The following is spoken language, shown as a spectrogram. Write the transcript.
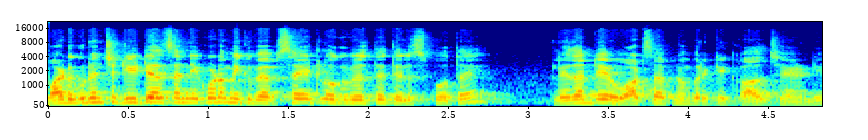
వాటి గురించి డీటెయిల్స్ అన్నీ కూడా మీకు వెబ్సైట్లోకి వెళ్తే తెలిసిపోతాయి. లేదంటే వాట్సాప్ నెంబర్కి కాల్ చేయండి.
